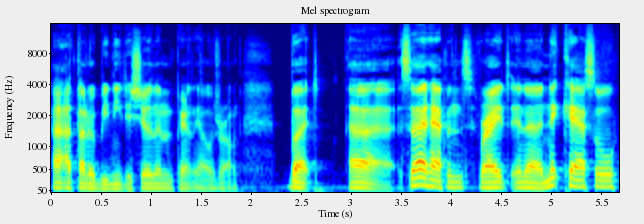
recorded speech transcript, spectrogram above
I, I thought it would be neat to show them. Apparently, I was wrong. But uh, so that happens, right? And uh, Nick Castle,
